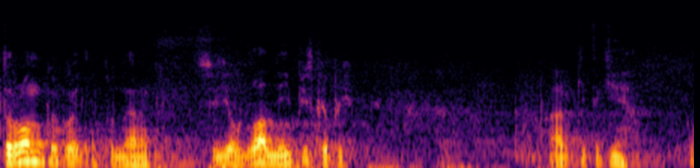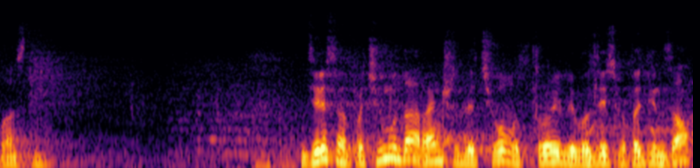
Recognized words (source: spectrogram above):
трон какой-то. Тут, наверное, сидел главный епископ их. Арки такие классные. Интересно, почему, да, раньше для чего вот строили вот здесь вот один зал?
